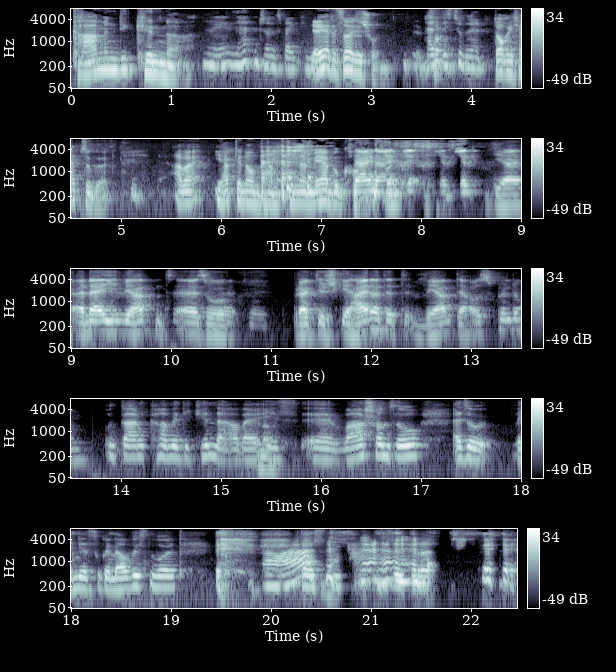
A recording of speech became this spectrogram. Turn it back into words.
kamen die Kinder. Nee, sie hatten schon zwei Kinder. Ja, ja, das weiß ich schon. Hast du nicht zugehört? Doch, ich habe zugehört. Aber ihr habt ja noch ein paar Kinder mehr bekommen. Nein, nein, jetzt, jetzt, ja, nein wir hatten also praktisch geheiratet während der Ausbildung. Und dann kamen die Kinder, aber genau. es äh, war schon so, also wenn ihr es so genau wissen wollt, ah. dass ich diese drei,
